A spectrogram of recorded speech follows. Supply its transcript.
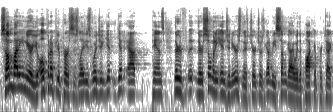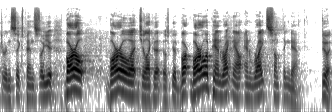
Somebody near you, open up your purses, ladies, would you? Get, get out pins? There, there's so many engineers in this church. There's got to be some guy with a pocket protector and six pins. So you borrow borrow a, do you like that? That was good. Bar, borrow a pen right now and write something down. Do it.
